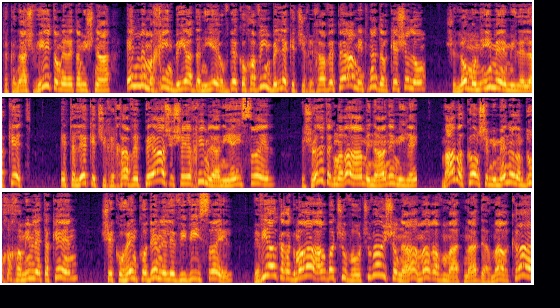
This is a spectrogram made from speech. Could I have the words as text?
תקנה שביעית אומרת המשנה, אין ממכין ביד עניי עובדי כוכבים בלקט שכחה ופאה מפני דרכי שלום. שלא מונעים מהם מללקט את הלקט שכחה ופאה ששייכים לעניי ישראל. ושואלת הגמרא, מנענה מילי, מה המקור שממנו למדו חכמים לתקן שכהן קודם ללוי וישראל? מביאה על כך הגמרא ארבע תשובות. תשובה ראשונה, אמר רב מתנה דאמר קרא,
